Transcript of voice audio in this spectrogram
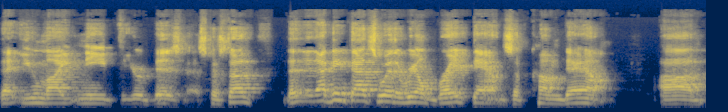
that you might need for your business. Because I think that's where the real breakdowns have come down. Uh,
